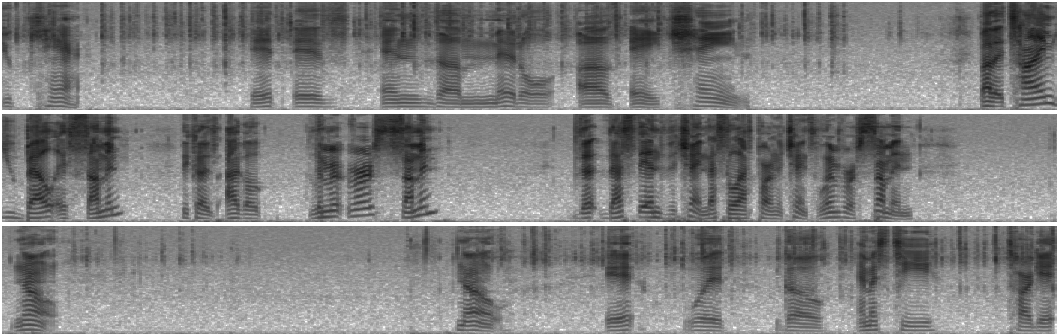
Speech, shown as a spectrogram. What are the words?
You can't. It is in the middle of a chain. By the time Yubel is summoned, because I go limit verse summon, that that's the end of the chain. That's the last part of the chain. So limit verse summon. No. No. It would go MST target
